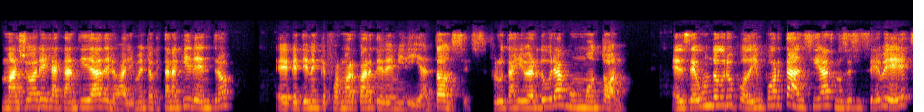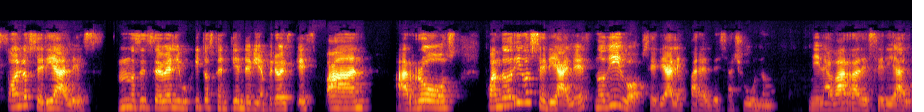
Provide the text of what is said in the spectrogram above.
mayor es la cantidad de los alimentos que están aquí dentro, eh, que tienen que formar parte de mi día. Entonces, frutas y verduras, un montón. El segundo grupo de importancias, no sé si se ve, son los cereales. No sé si se ve el dibujito, se entiende bien, pero es pan, arroz, cuando digo cereales, no digo cereales para el desayuno, ni la barra de cereal.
